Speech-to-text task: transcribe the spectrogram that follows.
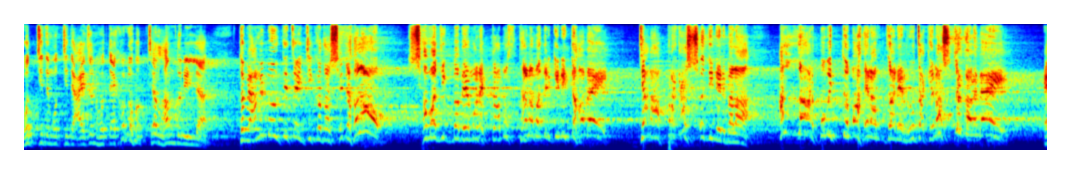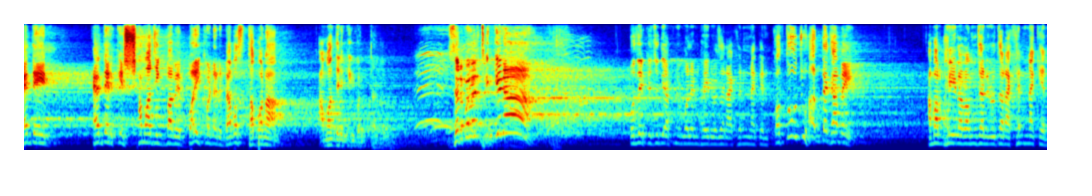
মসজিদে মসজিদে আয়োজন হতো, এখনও হচ্ছে, আলহামদুলিল্লাহ। তবে আমি বলতে চাইছি কথা, সেটা হলো সামাজিকভাবে এমন একটা অবস্থান আমাদেরকে নিতে হবে, যারা প্রকাশ্য দিনের বেলা আল্লাহর পবিত্র মাহের রমজানের রোজাকে নষ্ট করবে। এদের, এদেরকে সামাজিকভাবে বয়কটের ব্যবস্থাপনা আমাদেরকে করতে হবে। বলেন ঠিক কিনা? ওদেরকে যদি আপনি বলেন, ভাই, রোজা রাখেন না কেন? কত অজুহাত দেখাবে? আমার ভাইয়েরা রমজানের রোজা রাখেন না কেন?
